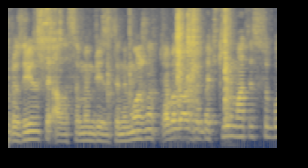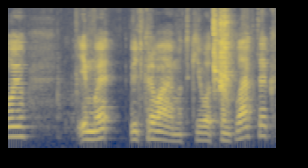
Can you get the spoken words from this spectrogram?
Розрізати, але самим різати не можна. Треба завжди батьків мати з собою. І ми відкриваємо такий от комплектик.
